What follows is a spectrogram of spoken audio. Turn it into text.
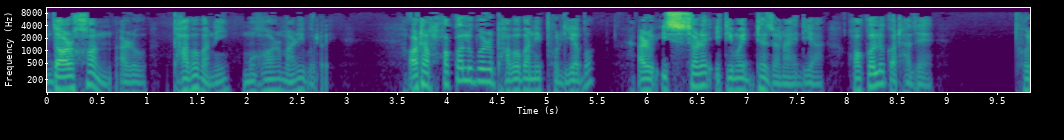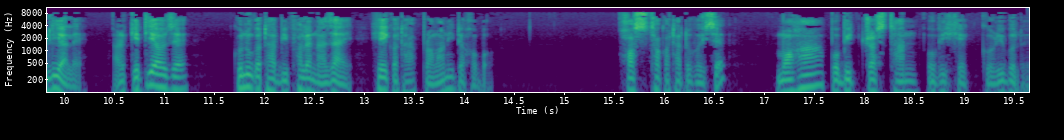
দৰ্শন আৰু ভাৱবাণী মোহৰ মাৰিবলৈ। অৰ্থাৎ সকলোবোৰ ভাৱবাণী ফলিয়াব আৰু ঈশ্বৰে ইতিমধ্যে জনাই দিয়া সকলো কথা যে ফলিয়ালে আৰু কেতিয়াও যে কোনো কথা বিফলে নাযায় সেই কথা প্ৰমাণিত হ'ব। ষষ্ঠ কথাটো হৈছে মহা পবিত্ৰ স্থান অভিষেক কৰিবলৈ।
